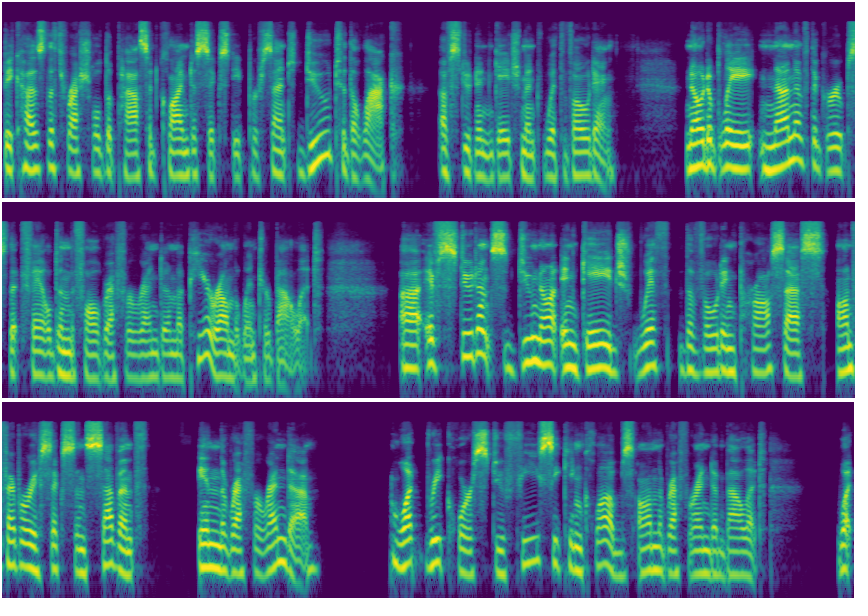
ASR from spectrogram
because the threshold to pass had climbed to 60% due to the lack of student engagement with voting. Notably, none of the groups that failed in the fall referendum appear on the winter ballot. Uh, if students do not engage with the voting process on February 6th and 7th in the referenda, what recourse do fee seeking clubs on the referendum ballot? What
